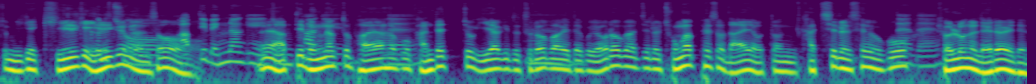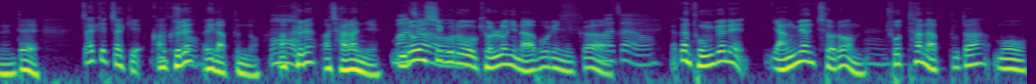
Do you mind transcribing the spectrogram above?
좀 이게 길게 그렇죠. 읽으면서 앞뒤 맥락이 네, 좀 앞뒤 파악이- 맥락도 봐야 하고 네. 반대쪽 이야기도 들어봐야 음. 되고 여러 가지를 종합해서 나의 어떤 가치를 세우고 네네. 결론을 내려야 되는데 짧게 짧게 아 그래? 그렇죠. 이 나쁜 놈. 아 어. 그래? 아 잘한 일. 맞아요. 이런 식으로 결론이 나버리니까 맞아요. 약간 동변의 양면처럼 음. 좋다 나쁘다 뭐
